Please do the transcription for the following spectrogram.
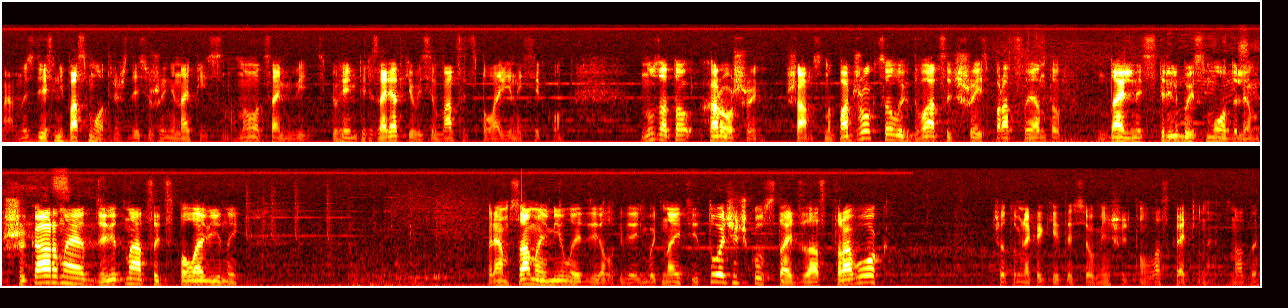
А, ну здесь не посмотришь, здесь уже не написано. Ну вот сами видите, время перезарядки 18,5 секунд. Ну зато хороший Шанс на поджог целых 26%. Дальность стрельбы с модулем шикарная, 19,5. Прям самое милое дело. Где-нибудь найти точечку, встать за островок. Что-то у меня какие-то все уменьшительно ласкательные. Надо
